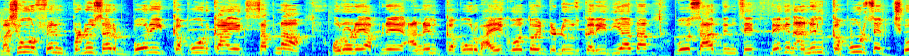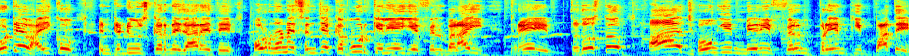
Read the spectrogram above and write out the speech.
मशहूर फ़िल्म प्रोड्यूसर बोनी कपूर का एक सपना उन्होंने अपने अनिल कपूर भाई को तो इंट्रोड्यूस कर ही दिया था, वो सात दिन से। लेकिन अनिल कपूर से छोटे भाई को इंट्रोड्यूस करने जा रहे थे और उन्होंने संजय कपूर के लिए ये फ़िल्म बनाई, प्रेम। तो दोस्तों, आज होंगी मेरी फ़िल्म प्रेम की बातें।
